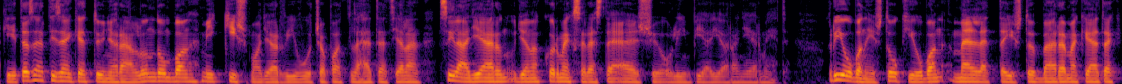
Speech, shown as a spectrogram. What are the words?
2012 nyarán Londonban még kis magyar vívó csapat lehetett jelen. Szilágyi Áron ugyanakkor megszerezte első olimpiai aranyérmét. Rióban és Tokióban mellette is többen remekeltek,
